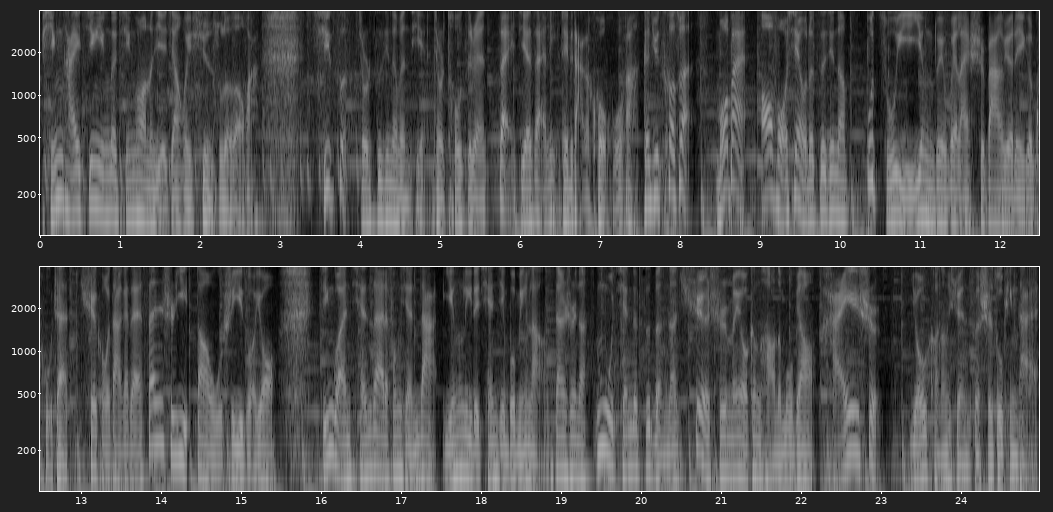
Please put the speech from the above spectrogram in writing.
平台经营的情况呢也将会迅速的恶化。其次就是资金的问题，就是投资人再接再厉，这里打个括弧啊。根据测算，摩拜、ofo 现有的资金呢，不足以应对未来十八个月的一个苦战，缺口大概在三十亿到五十亿左右。尽管潜在的风险大，盈利的前景不明朗，但是呢，目前的资本呢，确实没有更好的目标，还是有可能选择十足平台。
